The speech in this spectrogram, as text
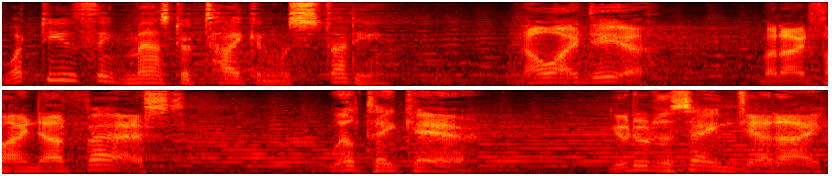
What do you think Master Tychon was studying? No idea, but I'd find out fast. We'll take care. You do the same, Jedi.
